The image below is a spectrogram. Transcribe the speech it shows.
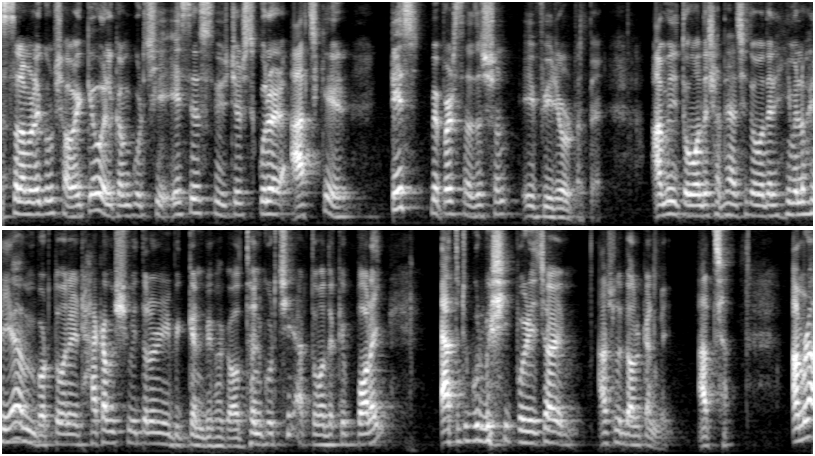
আসসালামু আলাইকুম সবাইকে, ওয়েলকাম করছি এস এস ফিউচার স্কুলের আজকের টেস্ট পেপার সাজেশন এই ভিডিওটাতে। আমি তোমাদের সাথে আছি তোমাদের হিমেল ভাইয়া, আমি বর্তমানে ঢাকা বিশ্ববিদ্যালয়ের বিজ্ঞান বিভাগে অধ্যয়ন করছি আর তোমাদেরকে পড়াই। এতটুকুর বেশি পরিচয় আসলে দরকার নেই। আচ্ছা আমরা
